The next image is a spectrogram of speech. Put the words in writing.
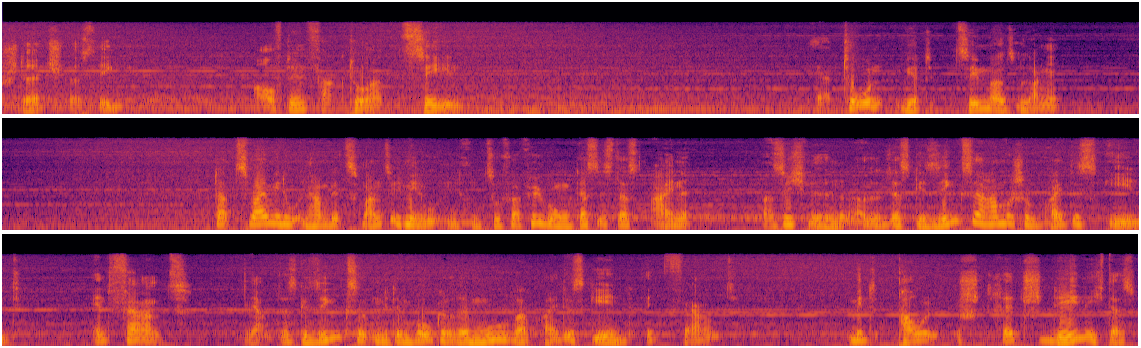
Stretch das Ding auf den Faktor 10. Der Ton wird zehnmal so lange. Statt zwei Minuten haben wir 20 Minuten dann zur Verfügung. Das ist das eine, was ich will. Ne? Also das Gesingse haben wir schon weitestgehend entfernt. Ja, das Gesingse mit dem Vocal Remover weitestgehend entfernt. Mit Paul Stretch dehne ich das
